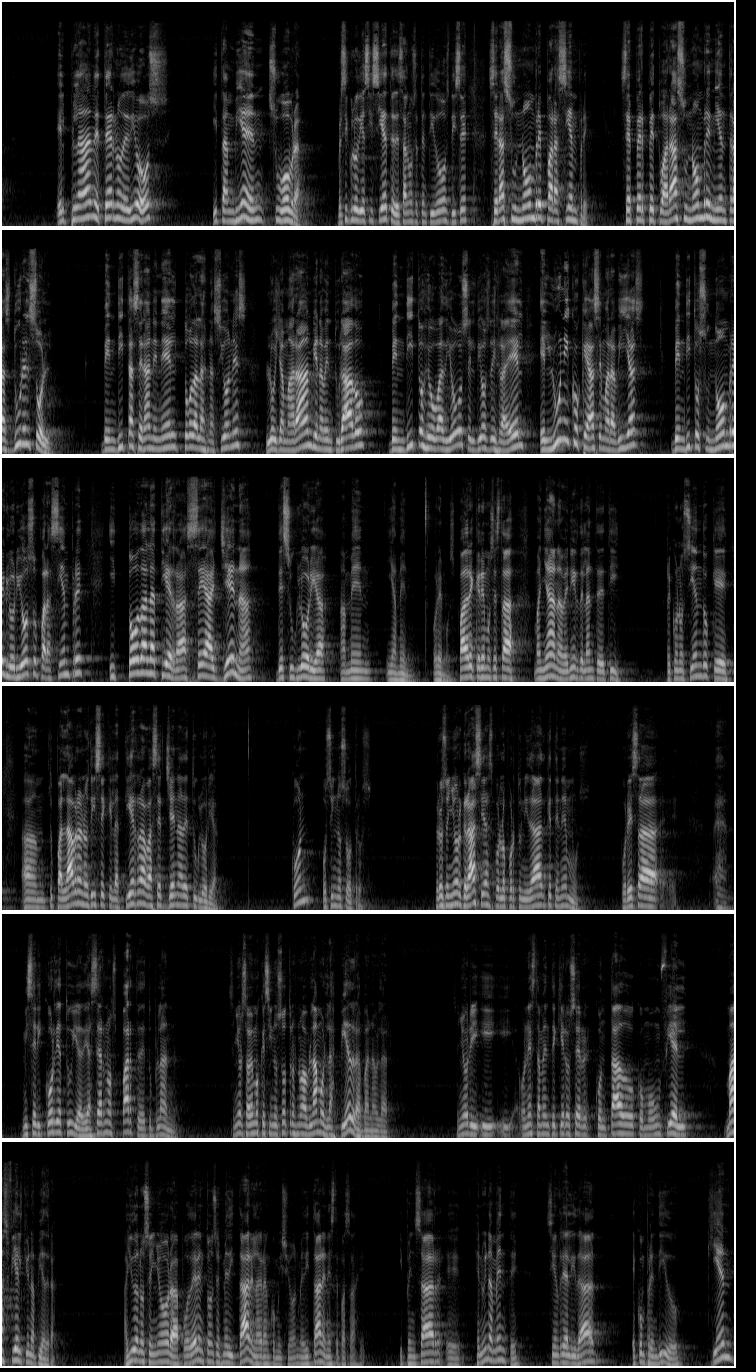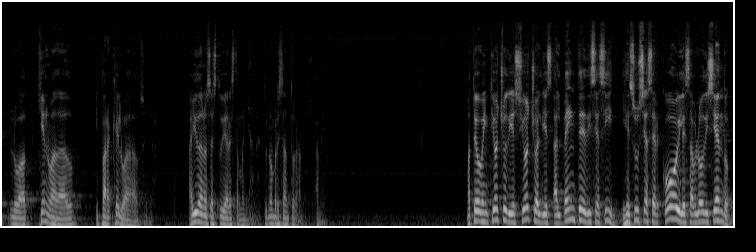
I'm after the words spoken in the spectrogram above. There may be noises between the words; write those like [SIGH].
el plan eterno de Dios y también su obra. Versículo 17 de Salmo 72 dice, será su nombre para siempre se perpetuará su nombre mientras dure el sol. Benditas serán en él todas las naciones, lo llamarán bienaventurado, bendito Jehová Dios, el Dios de Israel, el único que hace maravillas, bendito su nombre glorioso para siempre, y toda la tierra sea llena de su gloria. Amén y amén. Oremos. Padre, queremos esta mañana venir delante de ti reconociendo que tu palabra nos dice que la tierra va a ser llena de tu gloria, con o sin nosotros. Pero Señor, gracias por la oportunidad que tenemos, por esa eh, eh, misericordia tuya de hacernos parte de tu plan. Señor, sabemos que si nosotros no hablamos, las piedras van a hablar. Señor, y honestamente quiero ser contado como un fiel más fiel que una piedra. Ayúdanos, Señor, a poder entonces meditar en la gran comisión, meditar en este pasaje y pensar eh, genuinamente si en realidad he comprendido quién lo, ha, quién lo ha dado y para qué lo ha dado, Señor. Ayúdanos a estudiar esta mañana. En tu nombre santo oramos. Amén. Mateo 28, 18 al, 10, al 20 dice así, y Jesús se acercó y les habló diciendo,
